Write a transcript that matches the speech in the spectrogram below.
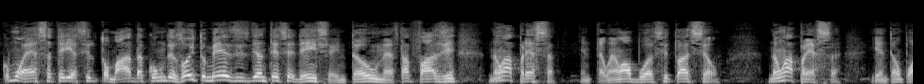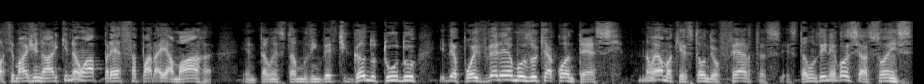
como essa teria sido tomada com 18 meses de antecedência. Então, nesta fase, não há pressa. Então é uma boa situação não há pressa. E então posso imaginar que não há pressa para a Yamaha. Então estamos investigando tudo e depois veremos o que acontece. Não é uma questão de ofertas, estamos em negociações.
